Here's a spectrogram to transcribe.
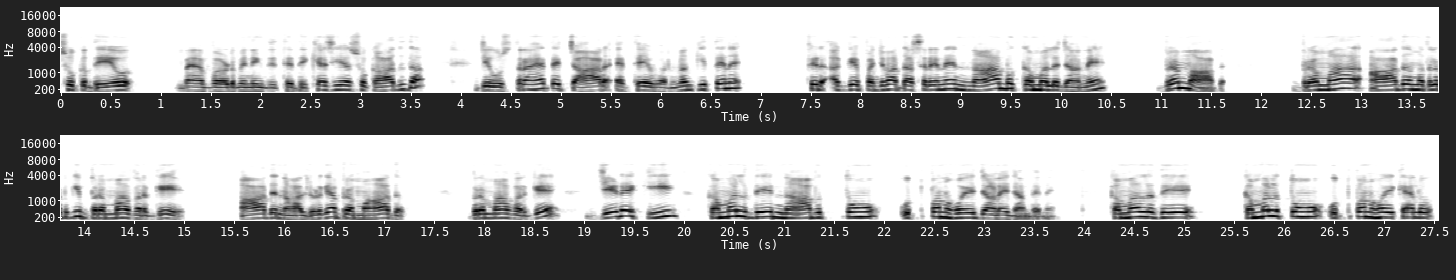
ਸੁਖਦੇਵ, ਮੈਂ ਵਰਡ ਮੀਨਿੰਗ ਜਿੱਥੇ ਦੇਖਿਆ ਸੀ ਇਹ ਸੁਕਾਦ ਦਾ, ਜੇ ਉਸ ਤਰ੍ਹਾਂ ਹੈ ਤੇ ਚਾਰ ਇੱਥੇ ਵਰਣਨ ਕੀਤੇ ਨੇ, ਫਿਰ ਅੱਗੇ ਪੰਜਵਾਂ ਦੱਸ ਰਹੇ ਨੇ ਨਾਭ ਕਮਲ ਜਾਣੇ ਬ੍ਰਹਮਾਦ ਬ੍ਰਹਮਾ ਆਦ ਮਤਲਬ ਕਿ ਬ੍ਰਹਮਾ ਵਰਗੇ, ਆਦ ਨਾਲ ਜੁੜ ਗਿਆ, ਬ੍ਰਹਮਾਦ, ਬ੍ਰਹਮਾ ਵਰਗੇ, ਜਿਹੜੇ ਕਿ ਕਮਲ ਦੇ ਨਾਭ ਤੋਂ ਉਤਪਨ ਹੋਏ ਜਾਣੇ ਜਾਂਦੇ ਨੇ। ਕਮਲ ਦੇ, ਕਮਲ ਤੋਂ ਉਤਪਨ ਹੋਏ ਕਹਿ ਲੋ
